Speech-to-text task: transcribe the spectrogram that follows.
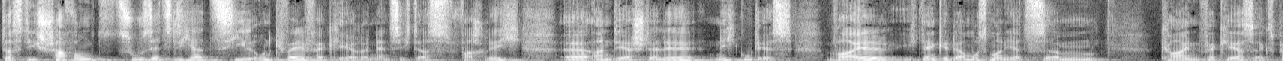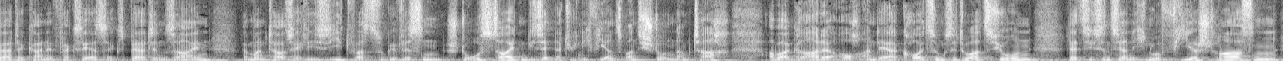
dass die Schaffung zusätzlicher Ziel- und Quellverkehre, nennt sich das fachlich, äh, an der Stelle nicht gut ist. Weil ich denke, da muss man jetzt ähm, kein Verkehrsexperte, keine Verkehrsexpertin sein, wenn man tatsächlich sieht, was zu gewissen Stoßzeiten, die sind natürlich nicht 24 Stunden am Tag, aber gerade auch an der Kreuzungssituation, letztlich sind es ja nicht nur vier Straßen,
